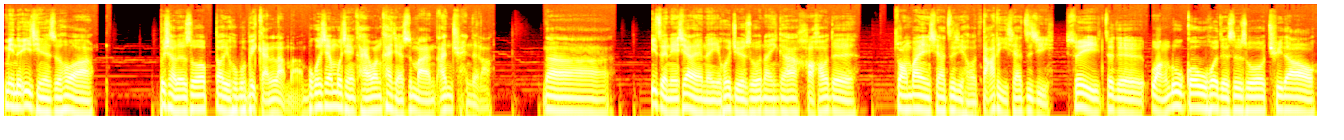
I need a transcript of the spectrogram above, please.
面对疫情的时候啊，不晓得说到底会不会被感染嘛。不过现在目前台湾看起来是蛮安全的啦。那一整年下来呢，也会觉得说，那应该好好的装扮一下自己，好打理一下自己。所以这个网络购物，或者是说去到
